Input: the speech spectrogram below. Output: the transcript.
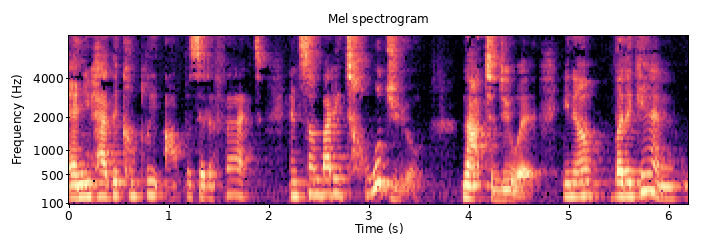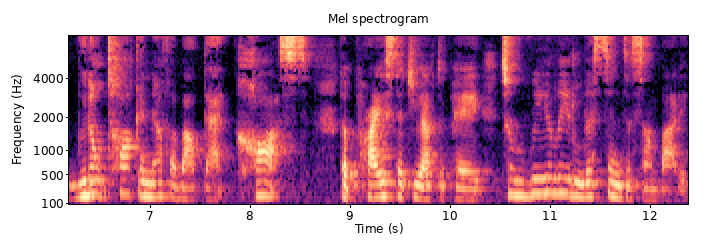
and you had the complete opposite effect. And somebody told you not to do it, you know. But again, we don't talk enough about that cost the price that you have to pay to really listen to somebody.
